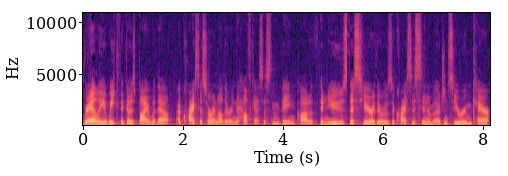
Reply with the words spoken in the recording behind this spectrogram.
rarely a week that goes by without a crisis or another in the healthcare system being part of the news. This year, there was a crisis in emergency room care.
